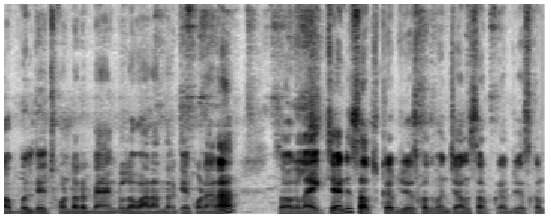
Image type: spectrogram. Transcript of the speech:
డబ్బులు తెచ్చుకుంటారో బ్యాంకులో వారందరికీ కూడా సో ఒక లైక్ చేయండి సబ్స్క్రైబ్ చేసుకోవద్దు మన ఛానల్ సబ్స్క్రైబ్ చేసుకోండి.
